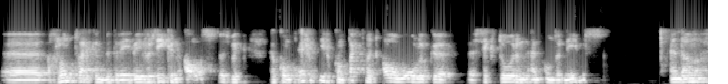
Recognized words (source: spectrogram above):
uh, grondwerkenbedrijven. Wij verzekeren alles. Dus we, je komt effectief in contact met alle mogelijke uh, sectoren en ondernemers. En dan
